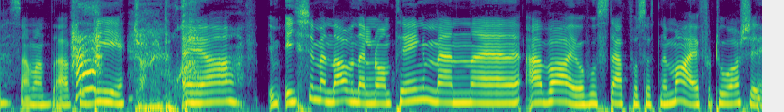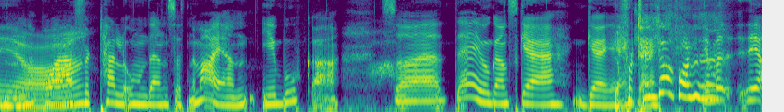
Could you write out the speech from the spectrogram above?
du, Samantha. Fordi Du er med i boka. ja, ikke med navn eller noen ting, men uh, jeg var jo hos deg på 17. mai for to år siden, Ja. og jeg forteller om den 17. maien i boka. Så eh, det er jo ganske gøy, egentlig. Fortell, da! Hva det? Ja, men, ja,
